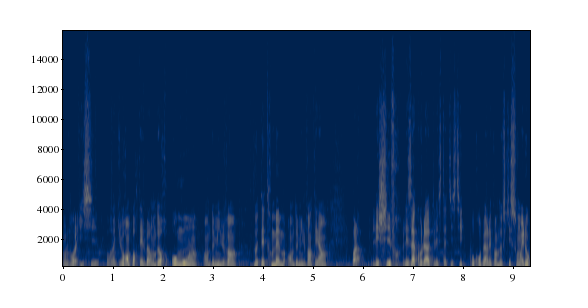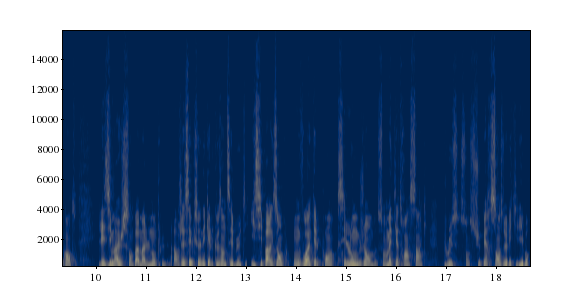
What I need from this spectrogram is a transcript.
on le voit ici, aurait dû remporter le Ballon d'Or au moins en 2020, peut-être même en 2021. Voilà, les chiffres, les accolades, les statistiques pour Robert Lewandowski sont éloquentes. Les images sont pas mal non plus. Alors j'ai sélectionné quelques-uns de ses buts. Ici par exemple, on voit à quel point ses longues jambes, son 1m85, plus son super sens de l'équilibre,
